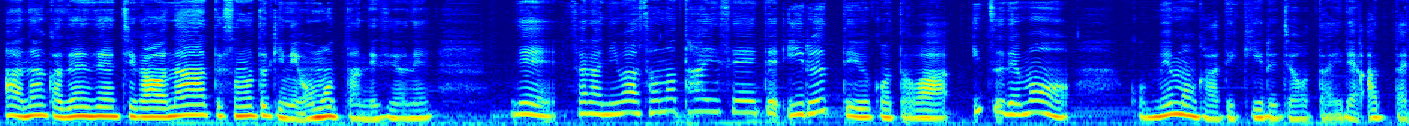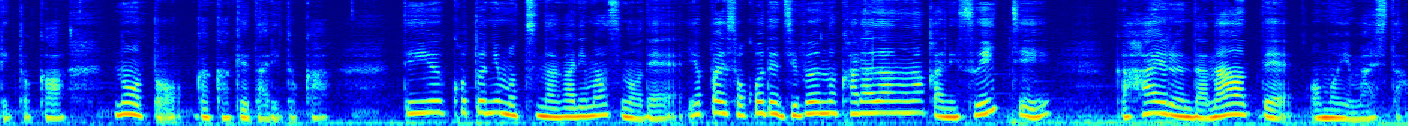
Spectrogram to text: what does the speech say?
あなんか全然違うなってその時に思ったんですよね。でさらにはその体勢でいるっていうことはいつでもこうメモができる状態であったりとかノートが書けたりとかっていうことにもつながりますのでやっぱりそこで自分の体の中にスイッチが入るんだなって思いました。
